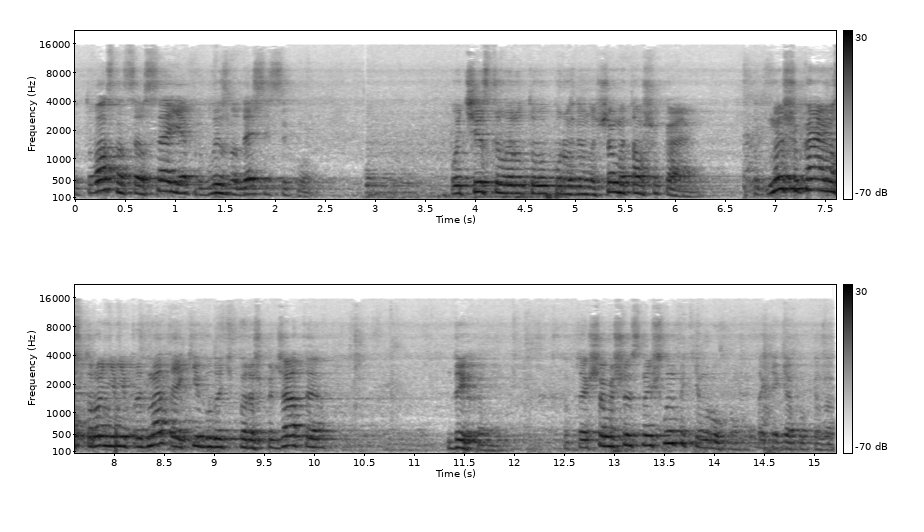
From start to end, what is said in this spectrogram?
Тобто у вас на це все є приблизно 10 секунд. Очистили ротову порожнину. Що ми там шукаємо? Ми шукаємо сторонні предмети, які будуть перешкоджати диханню. Тобто, якщо ми щось знайшли таким рухом, так як я показав,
